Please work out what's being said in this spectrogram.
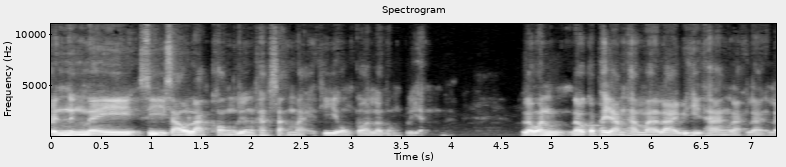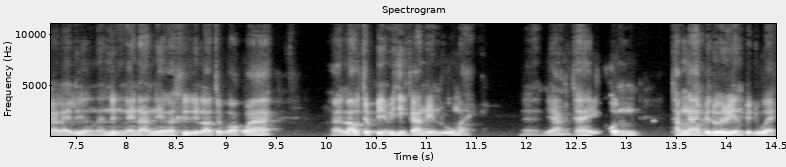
เป็นหนึ่งในสี่เสาหลักของเรื่องทักษะใหม่ที่องค์กรเราต้องเปลี่ยน แล้ววันเราก็พยายามทำมาหลายวิถีทางหลายหลายหลายเรื่องนะหนึ่งในนั้นเนี่ยก็คือเราจะบอกว่าเราจะเปลี่ยนวิธีการเรียนรู้ใหม่อยากให้คนทำงานไปด้วยเรียนไปด้วย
